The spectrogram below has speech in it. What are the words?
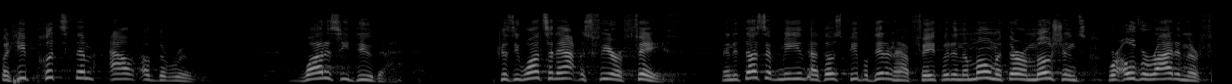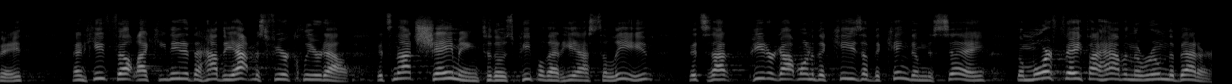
but he puts them out of the room. Why does he do that? Because he wants an atmosphere of faith. And it doesn't mean that those people didn't have faith, but in the moment their emotions were overriding their faith, and he felt like he needed to have the atmosphere cleared out. It's not shaming to those people that he has to leave. It's that Peter got one of the keys of the kingdom to say, the more faith I have in the room, the better.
